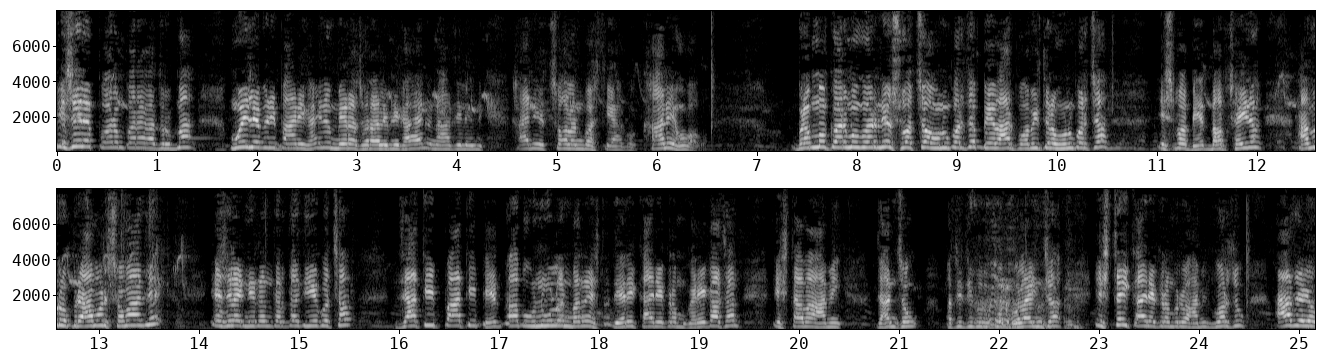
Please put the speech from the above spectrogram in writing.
यसैले परम्परागत रूपमा मैले पनि पानी खाइनँ मेरा छोराले पनि खाएन नातिले पनि खाने चलन बस्ती आएको। खाने हो अब। ब्रह्म कर्म गर्ने स्वच्छ हुनुपर्छ व्यवहार पवित्र हुनुपर्छ। यसमा भेदभाव छैन। हाम्रो ब्राह्मण समाजले यसलाई निरन्तरता दिएको छ। जाति पाति भेदभाव उन्मूलन भनेर यस्ता धेरै कार्यक्रम गरेका छन्। यस्तामा हामी जान्छौँ अतिथिको रूपमा बोलाइन्छ। यस्तै कार्यक्रमहरू हामी गर्छौँ। आज यो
